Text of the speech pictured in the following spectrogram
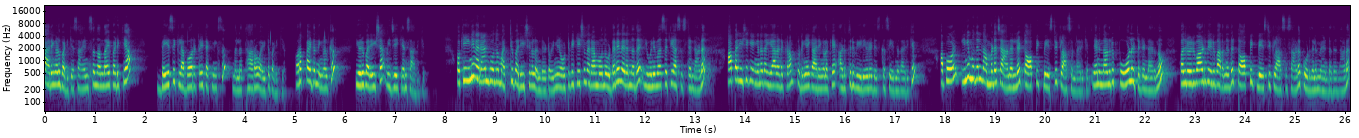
കാര്യങ്ങൾ പഠിക്കുക. സയൻസ് നന്നായി പഠിക്കുക. ബേസിക് ലബോറട്ടറി ടെക്നിക്സ് നല്ല തറോ ആയിട്ട് പഠിക്കുക. ഉറപ്പായിട്ടും നിങ്ങൾക്ക് ഈ ഒരു പരീക്ഷ വിജയിക്കാൻ സാധിക്കും. ഓക്കെ ഇനി വരാൻ പോകുന്ന മറ്റു പരീക്ഷകളുണ്ട് കേട്ടോ. ഇനി നോട്ടിഫിക്കേഷൻ വരാൻ പോകുന്ന ഉടനെ വരുന്നത് യൂണിവേഴ്സിറ്റി അസിസ്റ്റന്റ് ആണ്. ആ പരീക്ഷയ്ക്ക് എങ്ങനെ തയ്യാറെടുക്കണം തുടങ്ങിയ കാര്യങ്ങളൊക്കെ അടുത്തൊരു വീഡിയോയിൽ ഡിസ്കസ് ചെയ്യുന്നതായിരിക്കും. അപ്പോൾ ഇനി മുതൽ നമ്മുടെ ചാനലിൽ ടോപ്പിക് ബേസ്ഡ് ക്ലാസ് ഉണ്ടായിരിക്കും. ഞാൻ ഇന്നാളൊരു പോൾ ഇട്ടിട്ടുണ്ടായിരുന്നു. അപ്പോൾ അതിൽ ഒരുപാട് പേര് പറഞ്ഞത് ടോപ്പിക് ബേസ്ഡ് ക്ലാസ്സസ് ആണ് കൂടുതലും വേണ്ടതെന്നാണ്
